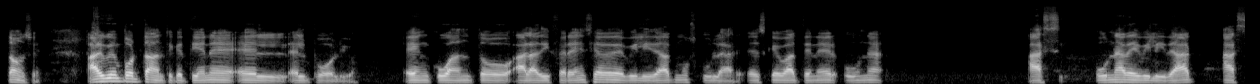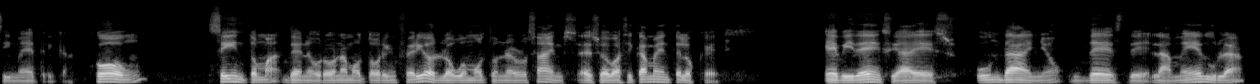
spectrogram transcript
Entonces, algo importante que tiene el, el polio en cuanto a la diferencia de debilidad muscular es que va a tener una una debilidad asimétrica con síntomas de neurona motor inferior, lower motor neuroscience. Eso es básicamente lo que evidencia es un daño desde la médula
